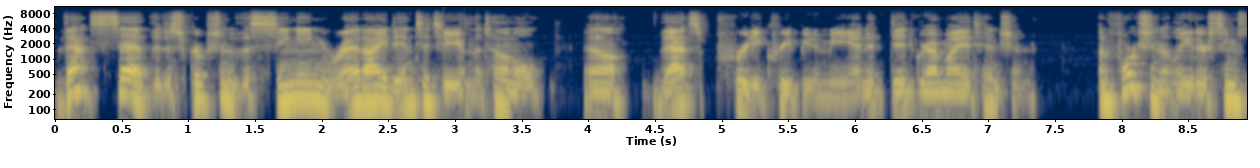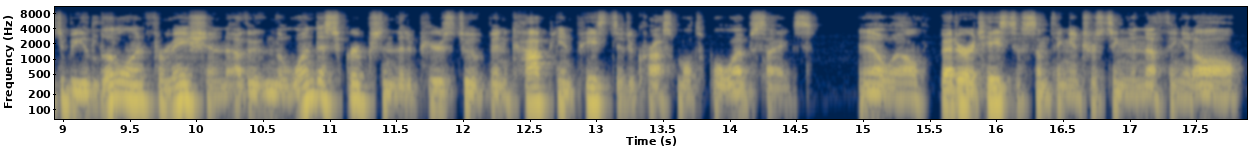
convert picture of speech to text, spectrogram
That said, the description of the singing, red eyed entity in the tunnel Well, that's pretty creepy to me, and it did grab my attention. Unfortunately, there seems to be little information other than the one description that appears to have been copy and pasted across multiple websites. Oh well, better a taste of something interesting than nothing at all.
